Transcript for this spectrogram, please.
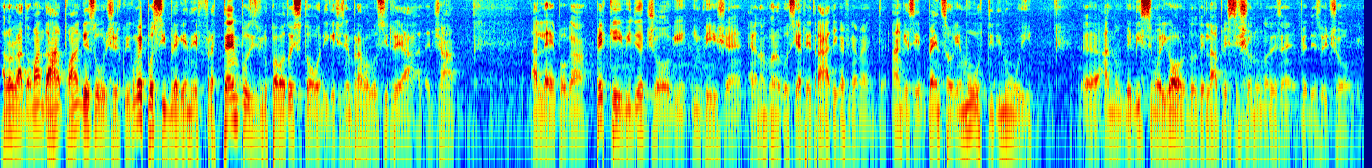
Allora la domanda può anche sorgere qui, com'è possibile che nel frattempo si sviluppava Toy Story, che ci sembrava così reale, già all'epoca perché i videogiochi invece erano ancora così arretrati graficamente? Anche se penso che molti di noi eh, hanno un bellissimo ricordo della PlayStation 1 ad esempio e dei suoi giochi.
